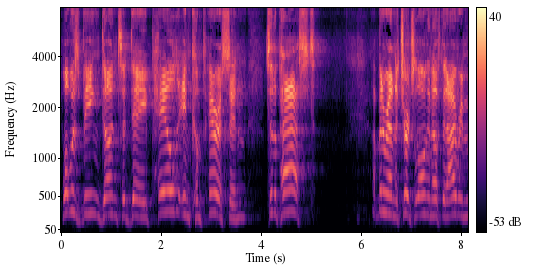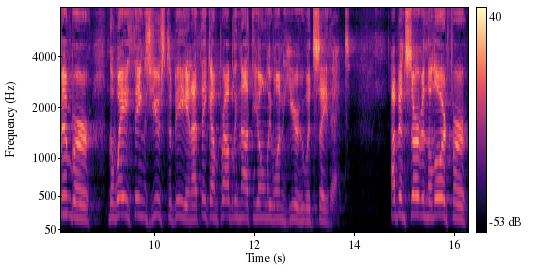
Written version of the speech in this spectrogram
what was being done today paled in comparison to the past. I've been around the church long enough that I remember the way things used to be, and I think I'm probably not the only one here who would say that. I've been serving the Lord for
